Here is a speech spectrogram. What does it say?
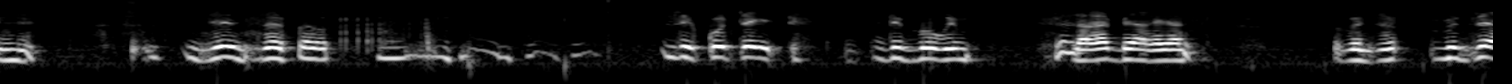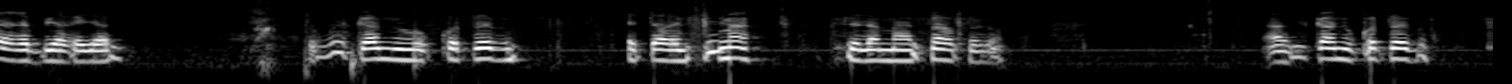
הנה, du côté du Borum, c'est l'Arabie arienne. Venez Arabie arienne. Quand côté est un chemin, c'est la massacre. Quand nous côté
